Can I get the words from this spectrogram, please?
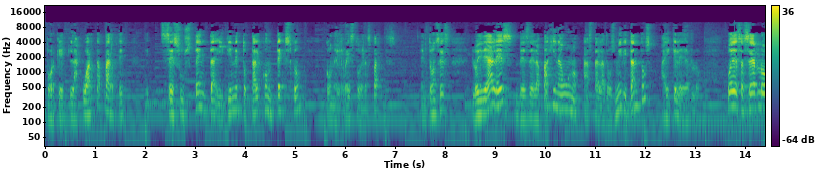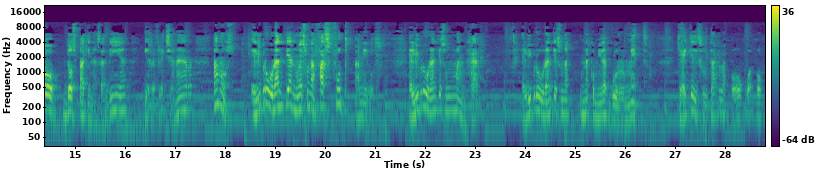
porque la cuarta parte se sustenta y tiene total contexto con el resto de las partes. Entonces, Lo ideal es, desde la página 1 hasta la 2000 y tantos, hay que leerlo. Puedes hacerlo dos páginas al día y reflexionar. Vamos, el libro Urantia no es una fast food, amigos. El libro Urantia es un manjar. El libro Urantia es una, una comida gourmet que hay que disfrutarla poco a poco,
